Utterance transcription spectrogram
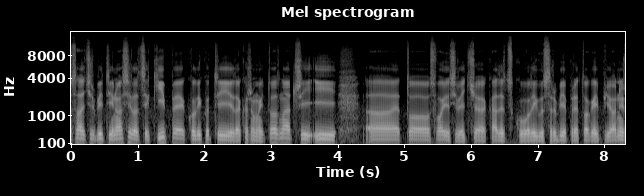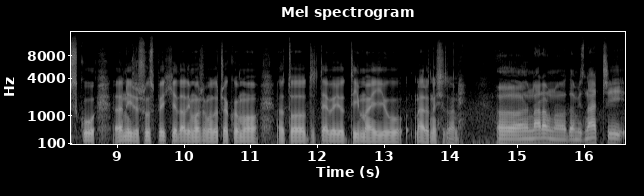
Sada ćeš biti nosilac ekipe, koliko ti, da kažemo, i to znači i eto, osvojio si već kadetsku ligu Srbije, pre toga i pionirsku, nižeš uspehe, da li možemo da očekujemo to od tebe i od tima i u narednoj sezoni? E, naravno da mi znači,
